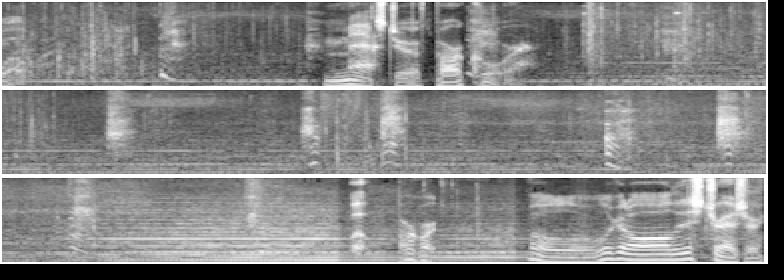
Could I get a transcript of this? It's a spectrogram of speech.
Whoa. Master of parkour. Whoa, parkour. Whoa, look at all this treasure.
